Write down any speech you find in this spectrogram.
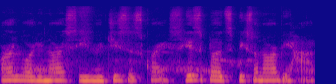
our Lord and our Savior, Jesus Christ. His blood speaks on our behalf.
